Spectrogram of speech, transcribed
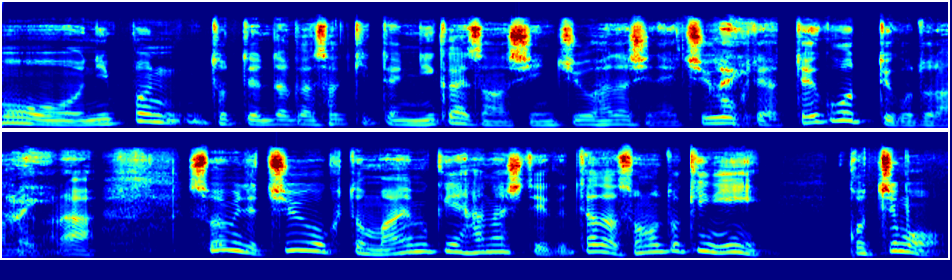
もう日本にとってだからさっき言ったように二階さんは親中派だしね中国とやっていこうっていうことなんだから、そういう意味で中国と前向きに話していく。ただその時にこっちも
